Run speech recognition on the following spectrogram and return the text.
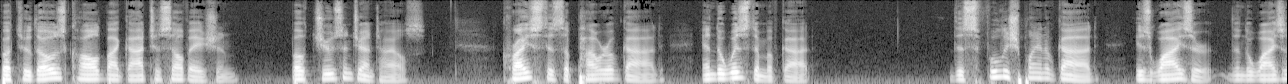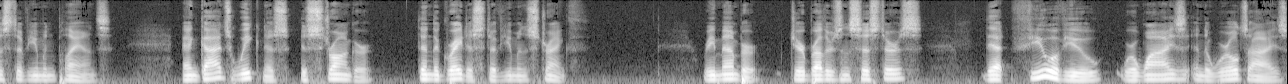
But to those called by God to salvation, both Jews and Gentiles, Christ is the power of God and the wisdom of God. This foolish plan of God is wiser than the wisest of human plans, and God's weakness is stronger than the greatest of human strength. Remember, dear brothers and sisters, that few of you were wise in the world's eyes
